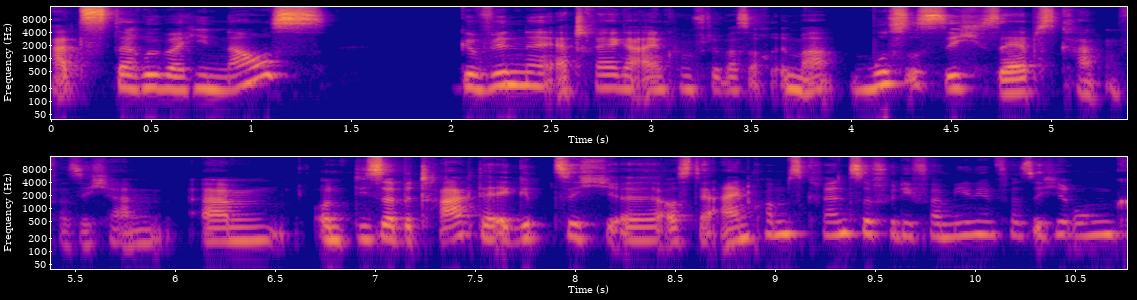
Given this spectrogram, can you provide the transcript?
Hat es darüber hinaus Gewinne, Erträge, Einkünfte, was auch immer, muss es sich selbst krankenversichern. Ähm, und dieser Betrag, der ergibt sich äh, aus der Einkommensgrenze für die Familienversicherung.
